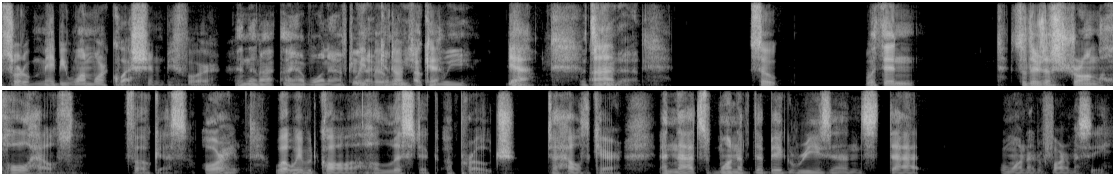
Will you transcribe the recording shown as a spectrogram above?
sort of maybe one more question before. And then I, I have one after We that. moved can on. we? Okay. Can we? Yeah. Let's Um, do that. So within, so there's a strong whole health focus, or right what we would call a holistic approach to healthcare. And that's one of the big reasons that we wanted a pharmacy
